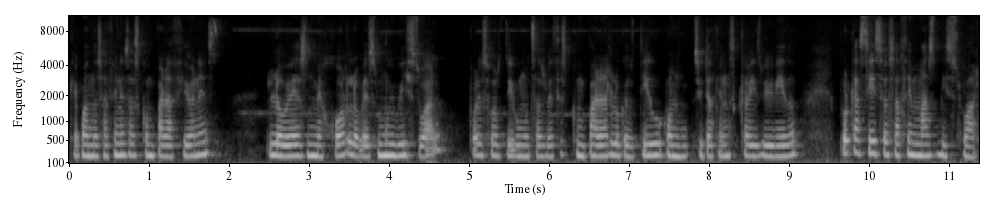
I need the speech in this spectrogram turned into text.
que cuando se hacen esas comparaciones lo ves mejor, lo ves muy visual. Por eso os digo muchas veces comparar lo que os digo con situaciones que habéis vivido, porque así se os hace más visual.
